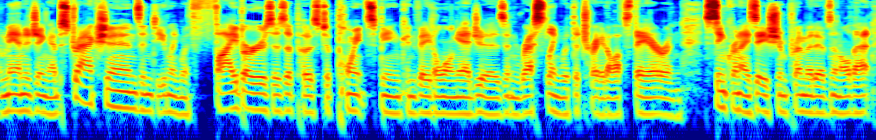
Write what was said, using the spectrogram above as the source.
managing abstractions and dealing with fibers as opposed to points being conveyed along edges and wrestling with the trade offs there and synchronization primitives and all that.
